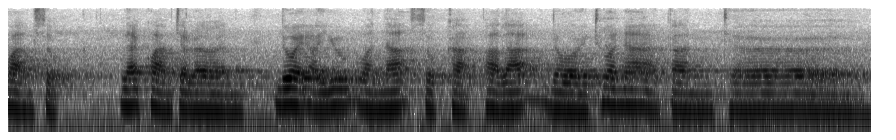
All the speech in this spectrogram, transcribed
ความสุขและความเจริญด้วยอายุวันนะสุขภาละโดยทั่วหน้ากันเธอ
